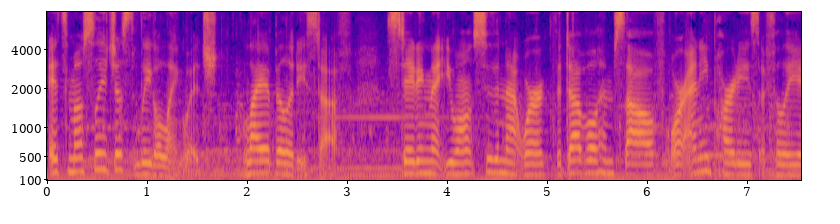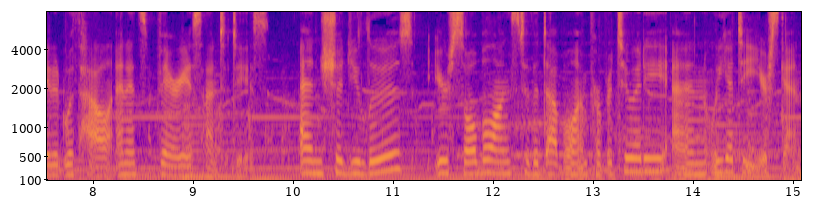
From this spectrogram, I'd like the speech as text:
It's mostly just legal language, liability stuff, stating that you won't sue the network, the devil himself, or any parties affiliated with hell and its various entities. And should you lose, your soul belongs to the devil in perpetuity, and we get to eat your skin.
